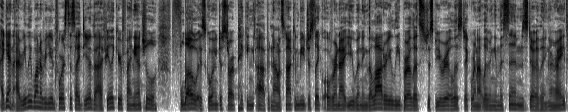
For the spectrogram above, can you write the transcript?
Again, I really want to reinforce this idea that I feel like your financial flow is going to start picking up. Now, it's not going to be just like overnight you winning the lottery, Libra. Let's just be realistic. We're not living in the Sims, darling, all right?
